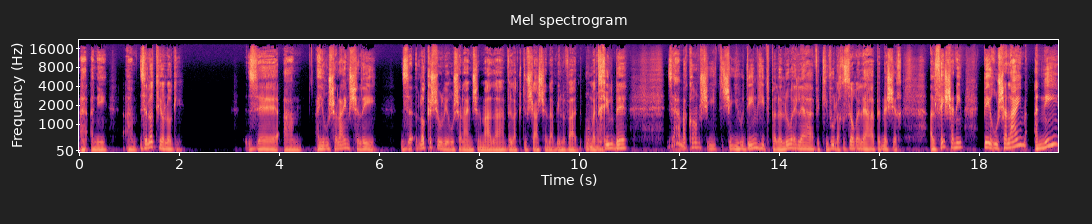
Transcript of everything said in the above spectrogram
אני, זה לא תיאולוגי. זה, הירושלים שלי, זה לא קשור לירושלים של מעלה ולקדושה שלה בלבד. הוא מתחיל ב... זה המקום ש... שיהודים התפללו אליה וקיוו לחזור אליה במשך אלפי שנים. בירושלים אני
